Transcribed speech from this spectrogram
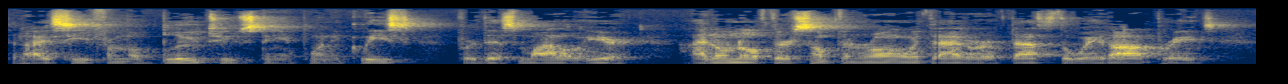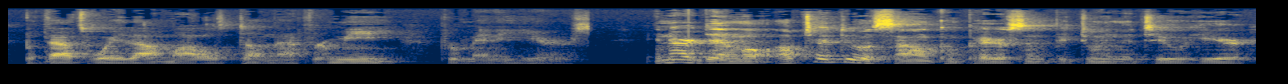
that I see from a Bluetooth standpoint, at least for this model here. I don't know if there's something wrong with that or if that's the way it operates, but that's the way that model's done that for me for many years. In our demo, I'll try to do a sound comparison between the two here.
